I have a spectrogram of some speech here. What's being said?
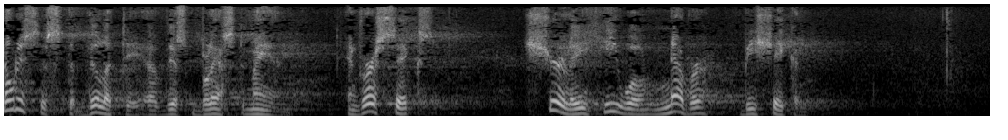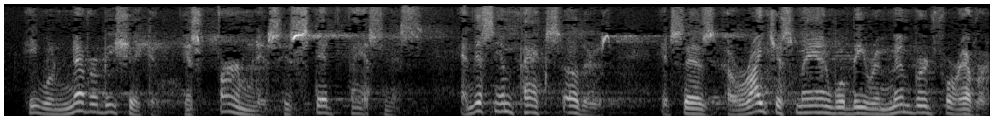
notice the stability of this blessed man. In verse 6, surely he will never be shaken. He will never be shaken. His firmness, his steadfastness. And this impacts others. It says, a righteous man will be remembered forever.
